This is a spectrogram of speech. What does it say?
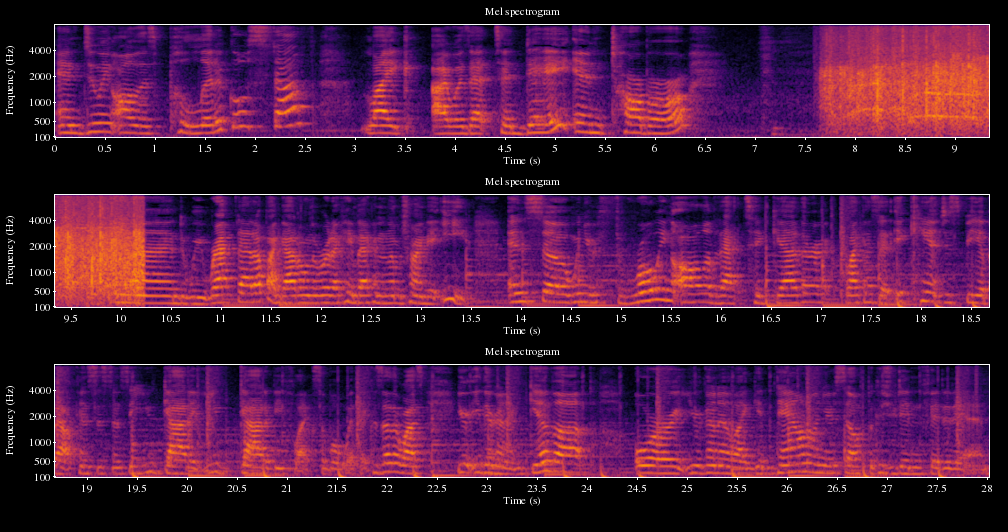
and doing all this political stuff like I was at today in Tarboro. And we wrapped that up. I got on the road, I came back and I'm trying to eat. And so when you're throwing all of that together, like I said, it can't just be about consistency. You gotta, you gotta be flexible with it because otherwise you're either gonna give up or you're gonna like get down on yourself because you didn't fit it in.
